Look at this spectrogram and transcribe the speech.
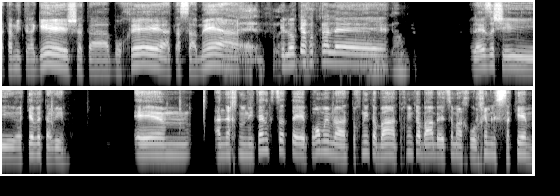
אתה, מתרגש, אתה בוכה, אתה שמח, כן, זה לוקח אותך. לאיזושהי רכבת הרים. אמ, אנחנו ניתן קצת אה, פרומים לתוכנית הבאה, התוכנית הבאה בעצם אנחנו הולכים לסכם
